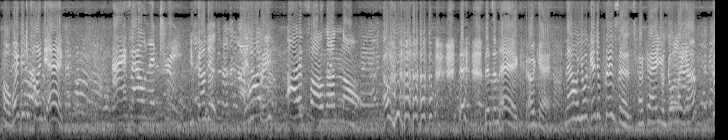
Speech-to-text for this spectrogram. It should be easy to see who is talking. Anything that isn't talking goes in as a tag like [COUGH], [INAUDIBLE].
Speaker 1: beautiful. Where did you find the egg?
Speaker 2: I found the tree.
Speaker 1: You found it in the tree?
Speaker 2: I found a no.
Speaker 1: Oh, [LAUGHS] that's an egg. Okay. Now you will get your present. Okay, you go line up. Go.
